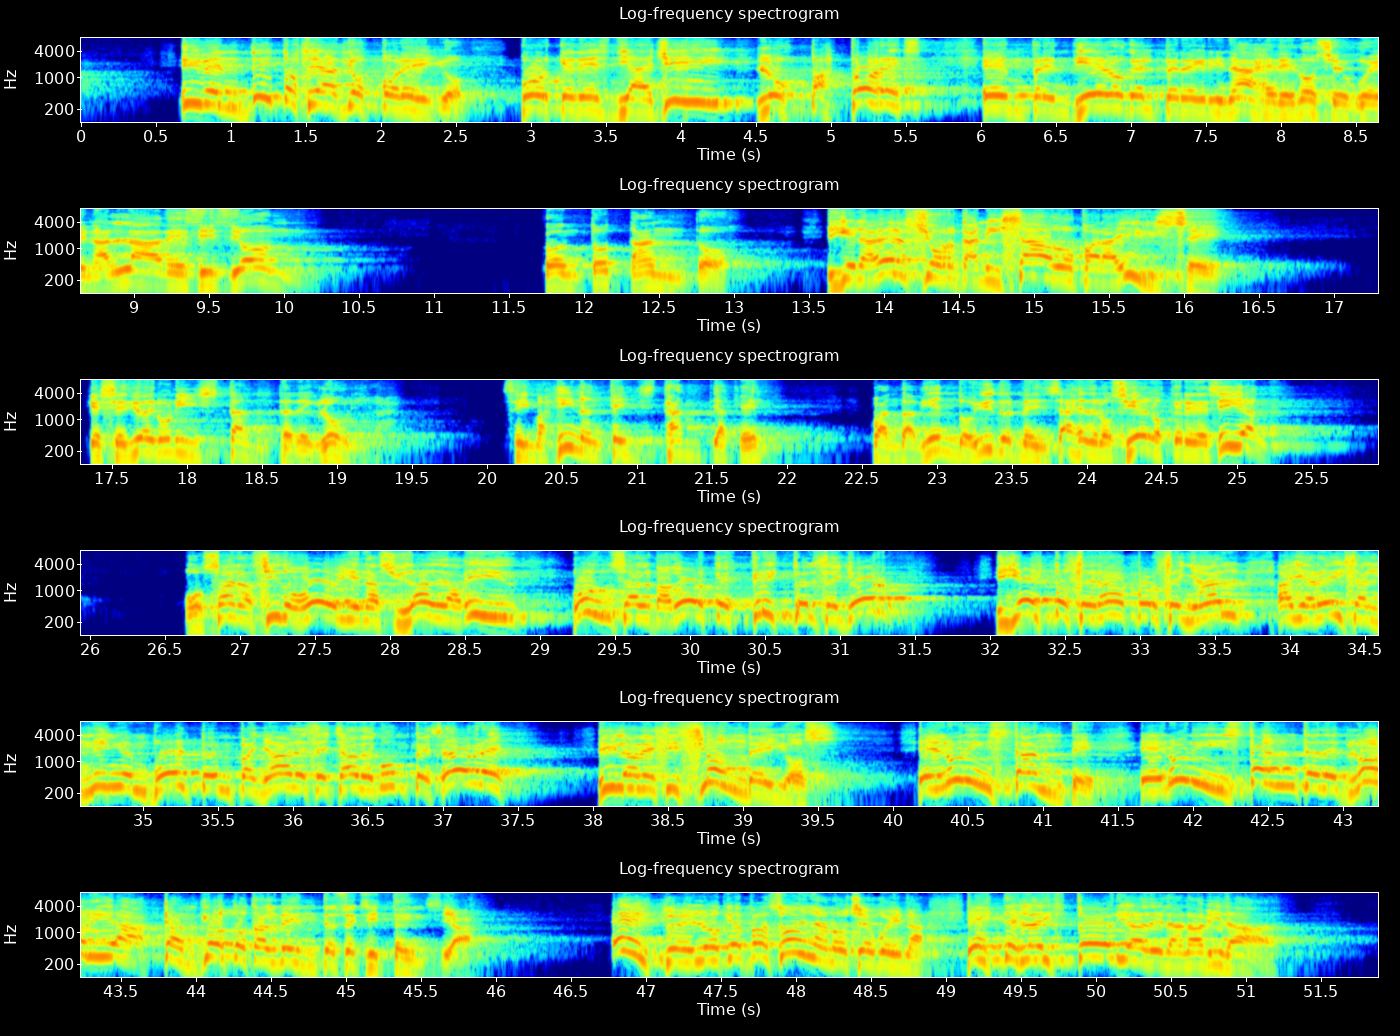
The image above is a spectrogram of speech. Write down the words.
Y bendito sea Dios por ello, porque desde allí los pastores emprendieron el peregrinaje de Nochebuena, la decisión. Contó tanto y el haberse organizado para irse, que se dio en un instante de gloria. ¿Se imaginan qué instante aquel? Cuando habiendo oído el mensaje de los cielos que le decían, os ha nacido hoy en la ciudad de David un Salvador que es Cristo el Señor. Y esto será por señal, hallaréis al niño envuelto en pañales, echado en un pesebre. Y la decisión de ellos, en un instante, en un instante de gloria, cambió totalmente su existencia. Esto es lo que pasó en la Nochebuena. Esta es la historia de la Navidad.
